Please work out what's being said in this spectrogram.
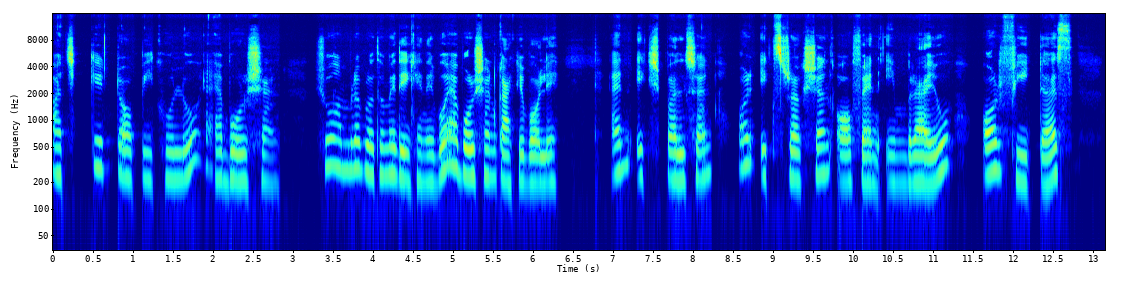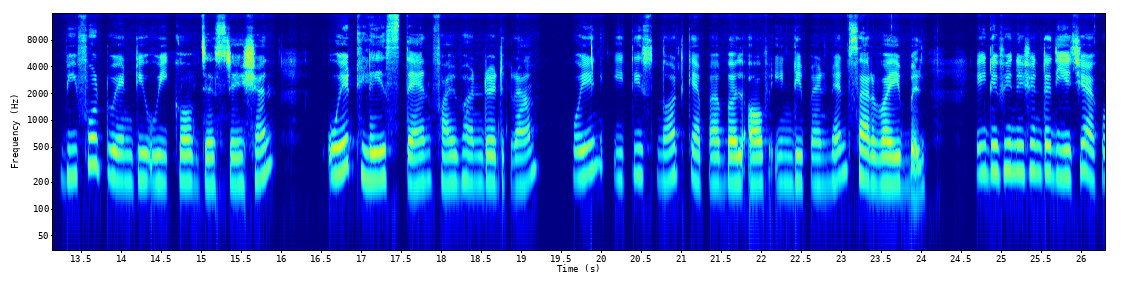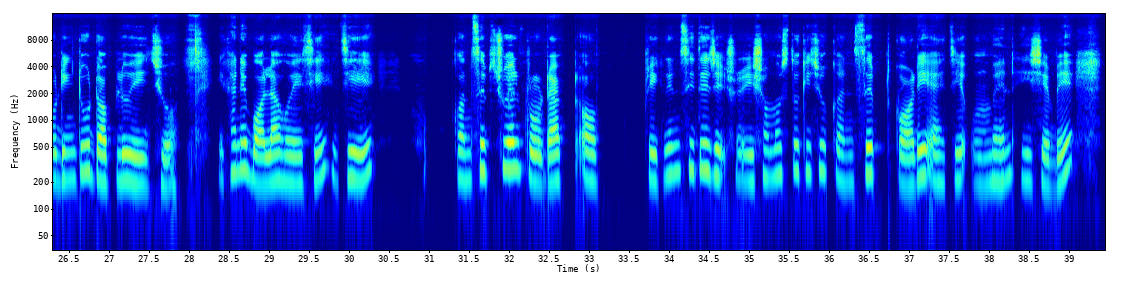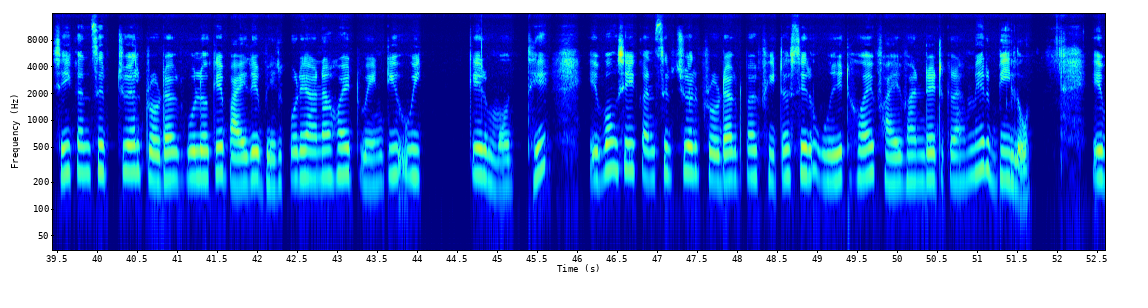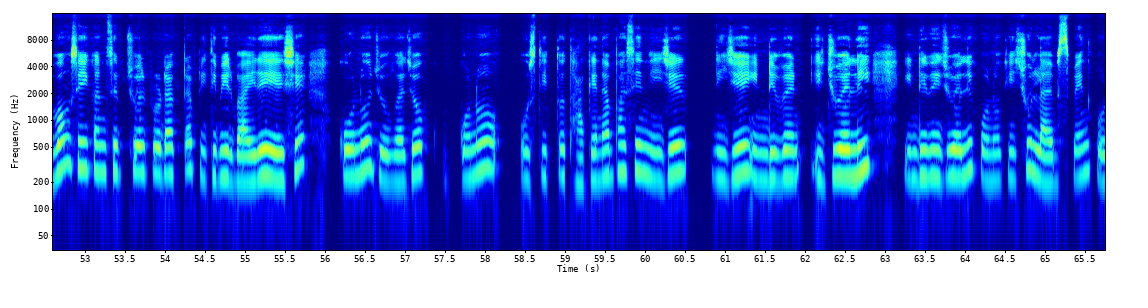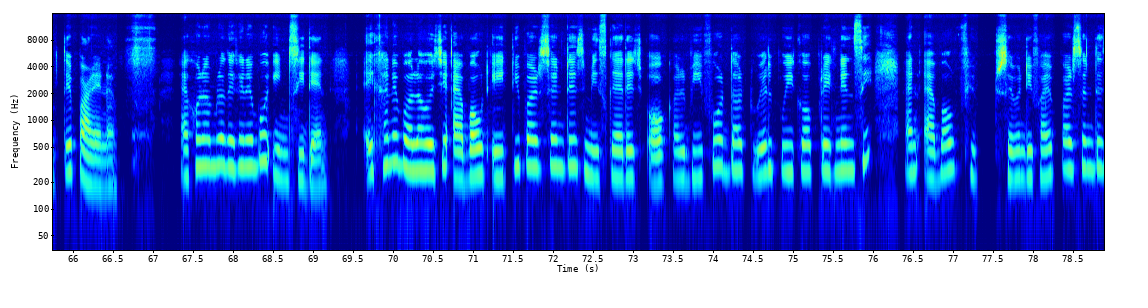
আজকের টপিক হলো abortion so, আমরা প্রথমে দেখে নেব অ্যাবর্শন কাকে বলে? An expulsion or extraction of an embryo or fetus before twenty week of gestation weight less than five hundred gram when it is not capable of independent survival এই ডেফিনেশনটা দিয়েছে according to WHO এখানে বলা হয়েছে যে conceptual product of প্রেগনেন্সিতে যে যে সমস্ত কিছু কনসেপ্ট করে অ্যাজ এ উমেন হিসেবে, সেই কনসেপচুয়াল প্রোডাক্টগুলোকে বাইরে বের করে আনা হয় টোয়েন্টি উইকের মধ্যে এবং সেই কনসেপচুয়াল প্রোডাক্ট বা ফিটাসের ওয়েট হয় ফাইভ হান্ড্রেড গ্রামের বিলো এবং সেই কনসেপচুয়াল প্রোডাক্টটা পৃথিবীর বাইরে এসে কোনো যোগাযোগ, কোনো অস্তিত্ব থাকে না বা সে নিজের নিজে ইন্ডিভিজুয়ালি ইন্ডিভিজুয়ালি কোনো কিছু লাইফ স্পেন করতে পারে না। এখন আমরা দেখে নেব ইনসিডেন্ট এখানে বলা হয়েছে about eighty percentage miscarriage occur before the twelve week of pregnancy and about ফিফ seventy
